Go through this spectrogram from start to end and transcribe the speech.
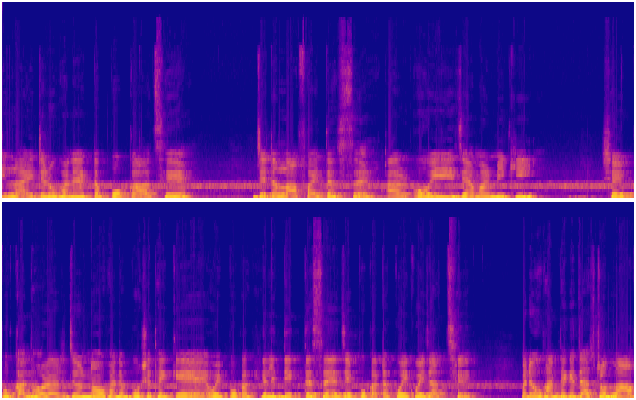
এই লাইটের ওখানে একটা পোকা আছে, যেটা লাফাইতেছে। আর ওই যে আমার মিকি, সেই পোকা ধরার জন্য ওখানে বসে থেকে ওই পোকা খালি দেখতেছে যে পোকাটা কই কই যাচ্ছে। মানে ওখান থেকে জাস্ট ও লাফ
